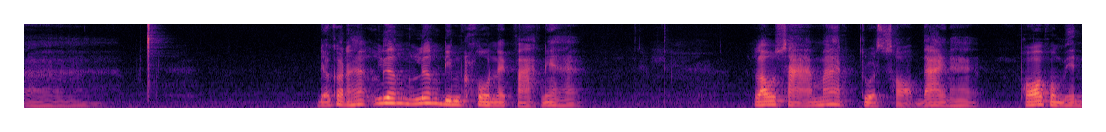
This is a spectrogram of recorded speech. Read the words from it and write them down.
อ่า เดี๋ยวก่อนนะฮะเรื่องเรื่องดินโคลนในปากเนี่ยฮะเราสามารถตรวจสอบได้นะฮะเพราะว่าผมเห็น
